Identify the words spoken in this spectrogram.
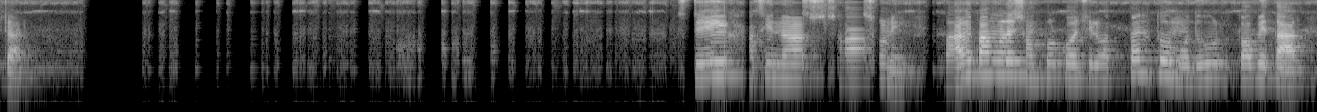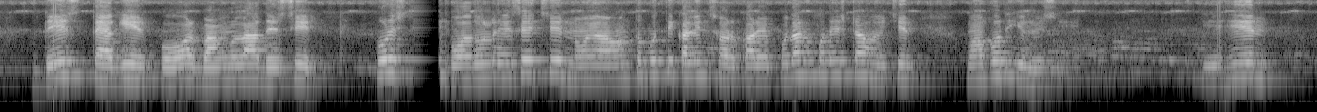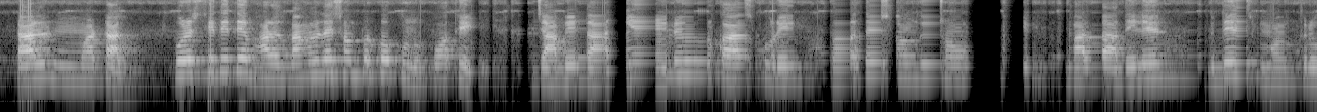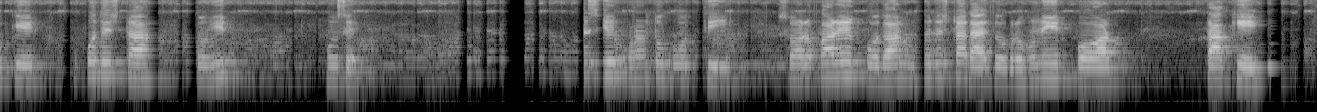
Star Sheikh হাসিনার শাসনে ভারত বাংলাদেশ সম্পর্ক ছিল অত্যন্ত মধুর, তবে তার দেশ ত্যাগের পর বাংলাদেশের পরিস্থিতি বদল এসেছে। নয়া অন্তর্বর্তীকালীন সরকারের প্রধান উপদেষ্টা হয়েছেন মোহাম্মদ ইউনুস। এহেন টালমাটাল পরিস্থিতিতে ভারত বাংলাদেশ সম্পর্ক কোনো পথে যাবে তা নিয়ে প্রকাশ করে ভারতের সঙ্গে বার্তা দিলেন বিদেশ মন্ত্রকের উপদেষ্টা তহিদ হোসেন। দেশের অন্তর্বর্তী সরকারের প্রধান উপদেষ্টা দায়িত্ব গ্রহণের পর তাকে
